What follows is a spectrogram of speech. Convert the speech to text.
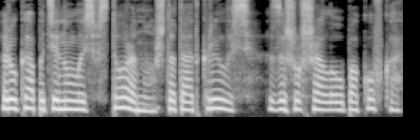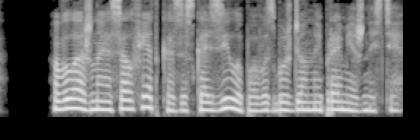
Рука потянулась в сторону, что-то открылось, зашуршала упаковка, Влажная салфетка заскользила по возбужденной промежности.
